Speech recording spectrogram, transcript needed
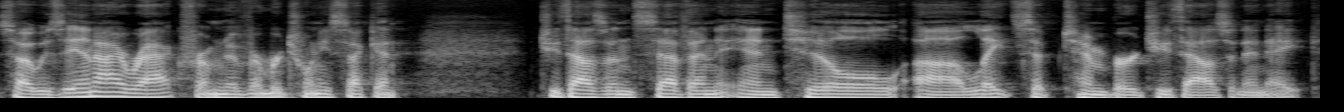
So I was in Iraq from November 22nd, 2007 until uh, late September 2008.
